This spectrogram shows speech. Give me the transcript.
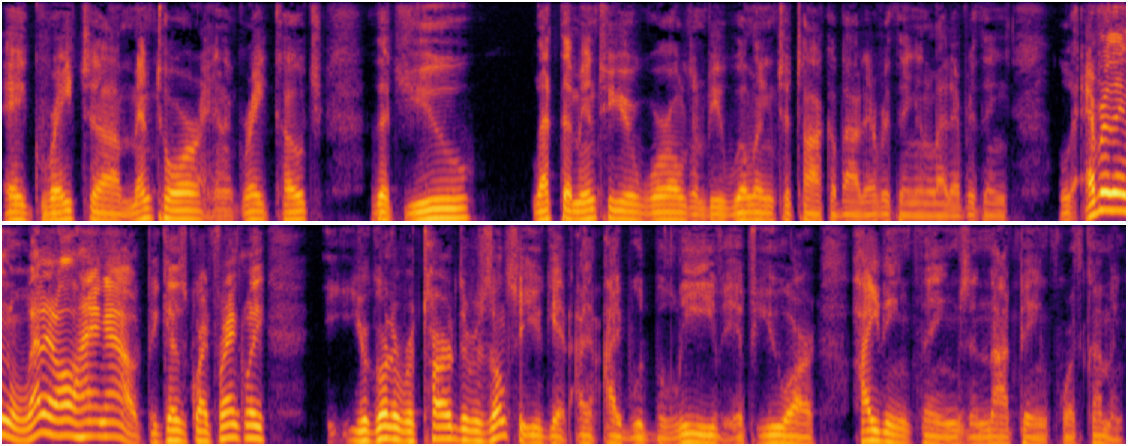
a great uh, mentor and a great coach, that you let them into your world and be willing to talk about everything and let everything everything let it all hang out because quite frankly you're going to retard the results that you get I, I would believe if you are hiding things and not being forthcoming.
